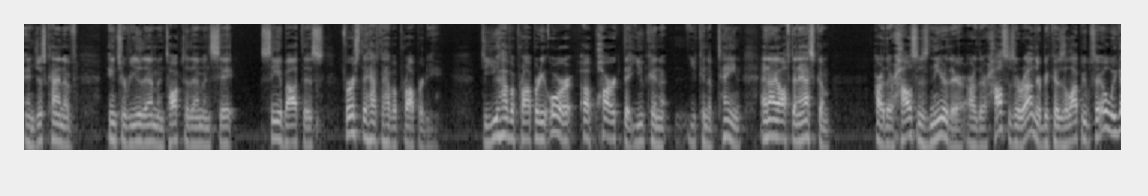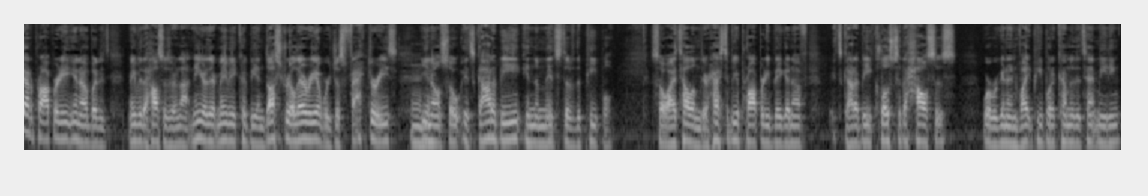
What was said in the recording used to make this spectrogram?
and just kind of interview them and talk to them and say, see about this. First, they have to have a property. Do you have a property or a park that you can you can obtain? And I often ask them, are there houses near there? Are there houses around there? Because a lot of people say, oh, we got a property, you know, but maybe the houses are not near there. Maybe it could be industrial area We're just factories, mm-hmm. you know. So it's got to be in the midst of the people. So I tell them there has to be a property big enough. It's got to be close to the houses where we're going to invite people to come to the tent meeting.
